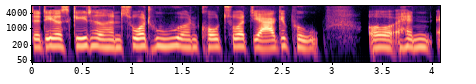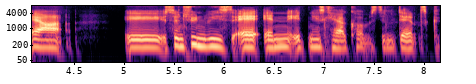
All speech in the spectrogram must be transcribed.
da det her skete, havde han en sort hue og en kort sort jakke på. Og han er øh, sandsynligvis af anden etnisk herkomst end dansk.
